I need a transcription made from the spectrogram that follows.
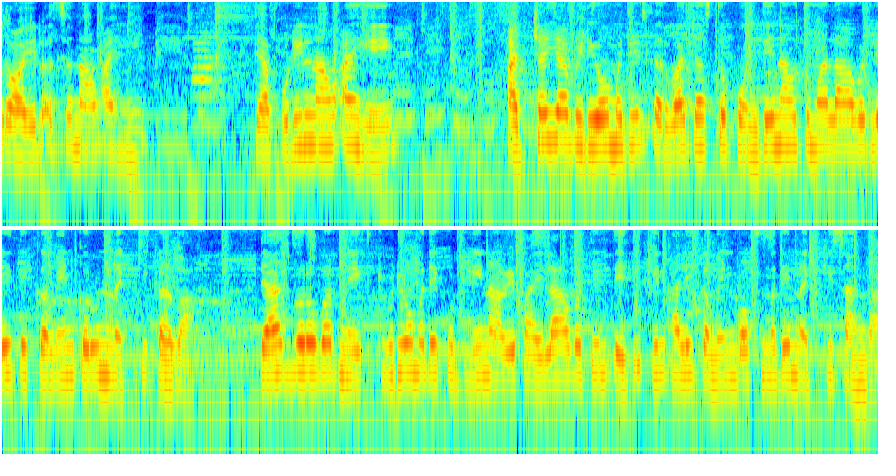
रॉयल असं नाव आहे. त्यापुढील नाव आहे. आजच्या या व्हिडिओमधील सर्वात जास्त कोणते नाव तुम्हाला आवडले ते कमेंट करून नक्की कळवा. त्याचबरोबर नेक्स्ट व्हिडिओमध्ये कुठली नावे पाहायला आवडतील ते देखील खाली कमेंट बॉक्समध्ये नक्की सांगा.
